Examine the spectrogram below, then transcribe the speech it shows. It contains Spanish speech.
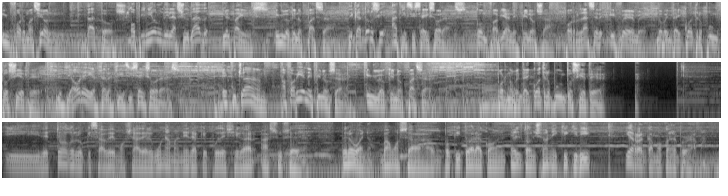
Información, datos, opinión de la ciudad y el país. En lo que nos pasa. De 14 a 16 horas. Con Fabián Espinosa. Por Láser FM 94.7. Desde ahora y hasta las 16 horas. Escucha a Fabián Espinosa. En lo que nos pasa. Por 94.7 y de todo lo que sabemos ya de alguna manera que puede llegar a suceder. Pero bueno, vamos a un poquito ahora con Elton John y Kikiri y arrancamos con el programa.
